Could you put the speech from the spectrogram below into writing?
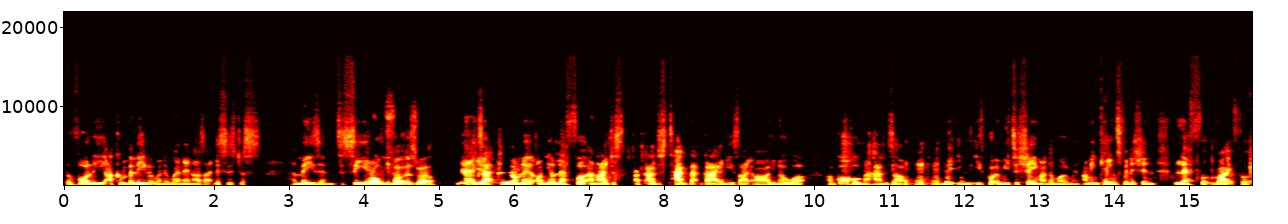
the volley. I couldn't believe it when it went in. I was like, this is just amazing to see it. Wrong foot know. as well. Yeah, exactly. On the on your left foot, and I just I, I just tagged that guy, and he's like, oh, you know what? I've got to hold my hands up. He's- He's putting me to shame at the moment. I mean, Kane's finishing left foot, right foot,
